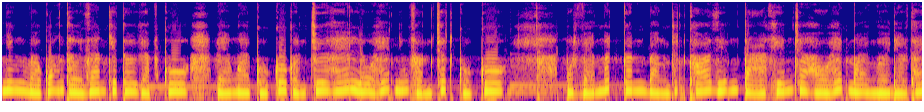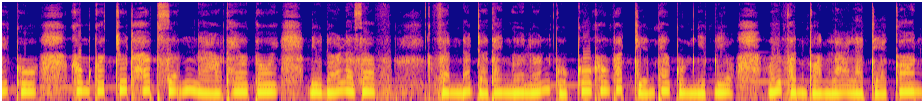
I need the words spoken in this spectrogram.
Nhưng vào quãng thời gian khi tôi gặp cô, Vẻ ngoài của cô còn chưa hé lộ hết những phẩm chất của cô. Một vẻ mất cân bằng rất khó diễn tả, Khiến cho hầu hết mọi người đều thấy cô không có chút hấp dẫn nào theo tôi. Điều đó là do phần đã trở thành người lớn của cô không phát triển theo cùng nhịp điệu, Với phần còn lại là trẻ con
